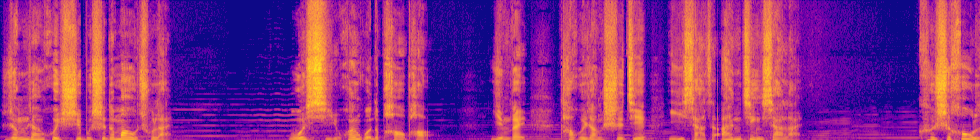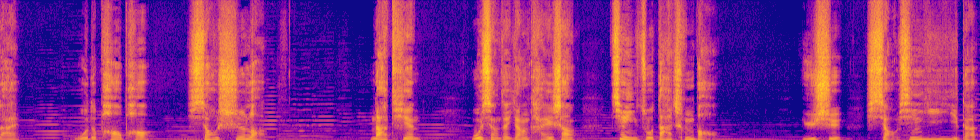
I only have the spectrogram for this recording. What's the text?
仍然会时不时的冒出来。我喜欢我的泡泡，因为它会让世界一下子安静下来。可是后来，我的泡泡消失了。那天，我想在阳台上建一座大城堡，于是小心翼翼地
